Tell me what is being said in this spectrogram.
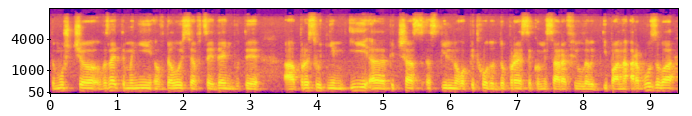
тому що ви знаєте, мені вдалося в цей день бути присутнім і е, під час спільного підходу до преси комісара Фюле і пана Арбузова,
